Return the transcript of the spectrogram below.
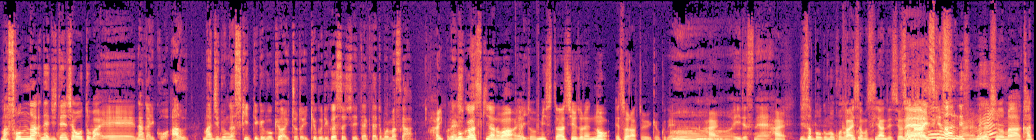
まあそんなね、自転車、オートバイ、えーなんかにこう合う、まあ自分が好きっていう曲を今日はちょっと一曲リクエストしていただきたいと思いますが、はい。僕が好きなのは、いえっと、ミスターチルドレンのエソラという曲で、ははい、いいですね。はい実は僕もこい。の曲カイさんも好きなんですよね。大好きです。ですね私のまあ勝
